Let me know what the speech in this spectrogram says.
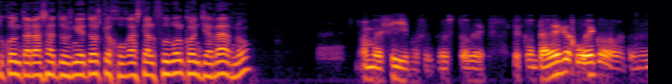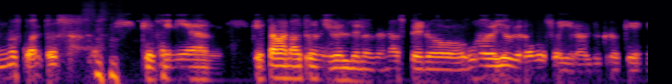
Tú contarás a tus nietos que jugaste al fútbol con Gerard, ¿no? Hombre, sí, por supuesto. Les contaré que jugué con, con unos cuantos que venían, que estaban a otro nivel de los demás, pero uno de ellos de luego fue Gerard. Yo creo que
